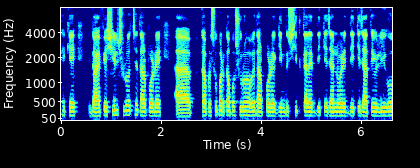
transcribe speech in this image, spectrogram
থেকে কিন্তু আইএফএ শিল্ড শুরু হচ্ছে, তারপরে তারপরে সুপার কাপও শুরু হবে, তারপরে কিন্তু শীতকালের দিকে জানুয়ারির দিকে জাতীয় লিগও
